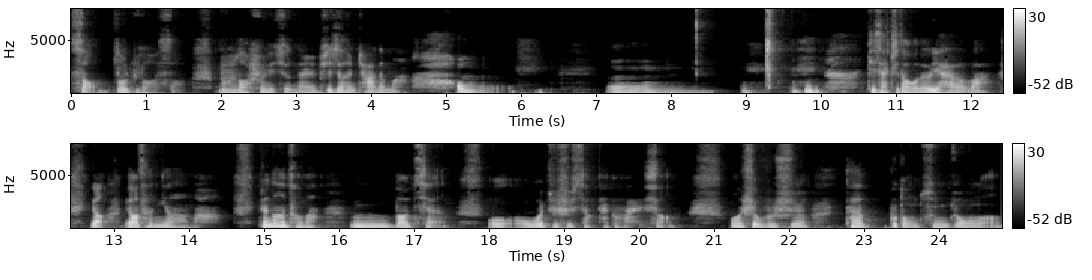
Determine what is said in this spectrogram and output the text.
小就知道小，不知道生理期的男人脾气很差的吗？哦，嗯嗯嗯，这下知道我的厉害了吧？要要疼你了吗？真的很疼吗？嗯，抱歉。我我只是想开个玩笑，我是不是太不懂轻重了？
